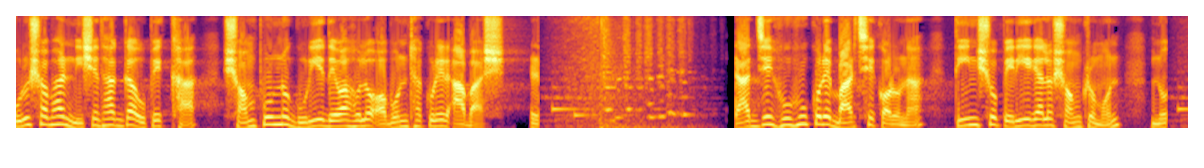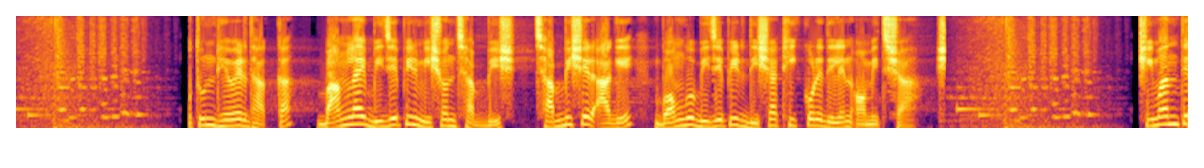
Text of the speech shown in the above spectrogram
পুরসভার নিষেধাজ্ঞা উপেক্ষা সম্পূর্ণ গুড়িয়ে দেওয়া হল অবন ঠাকুরের আবাস। রাজ্যে হু হু করে বাড়ছে করোনা, তিনশো পেরিয়ে গেল সংক্রমণ নতুন ঢেউয়ের ধাক্কা, বাংলায় বিজেপির মিশন ২৬ ছাব্বিশের আগে বঙ্গ বিজেপির দিশা ঠিক করে দিলেন অমিত শাহ। সীমান্তে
